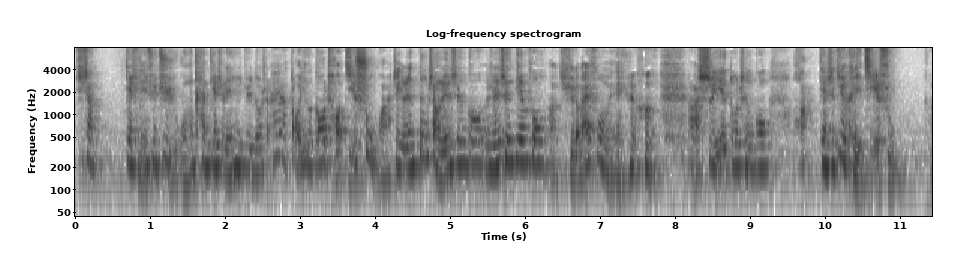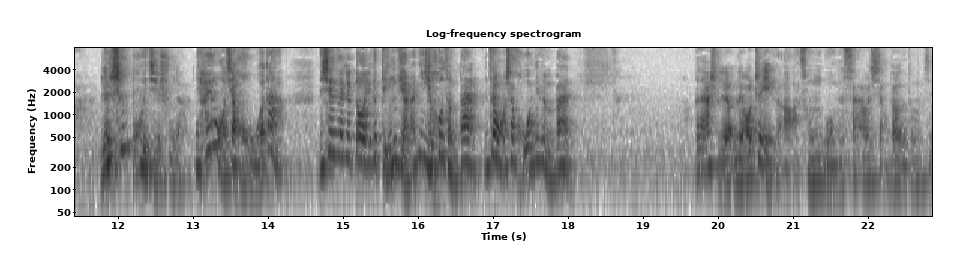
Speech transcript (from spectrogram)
就像电视连续剧，我们看电视连续剧都是哎呀，到一个高潮结束啊，这个人登上人生高人生巅峰啊，娶了白富美，啊，事业多成功，哗，电视剧可以结束啊。人生不会结束的，你还要往下活的。你现在就到一个顶点了，你以后怎么办？你再往下活，你怎么办？跟大家聊聊这个啊，从我们仨我想到的东西，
